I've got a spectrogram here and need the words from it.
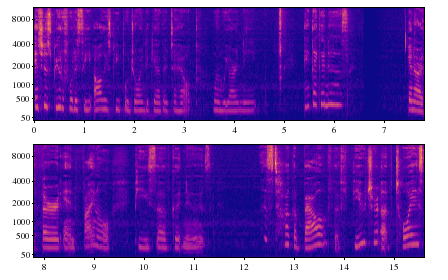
it's just beautiful to see all these people join together to help when we are in need. Ain't that good news? In our third and final piece of good news, let's talk about the future of Toys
